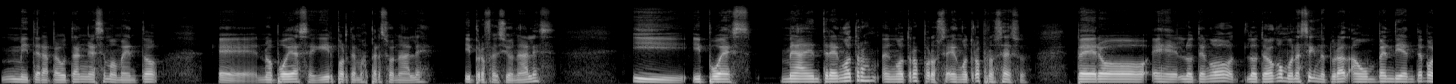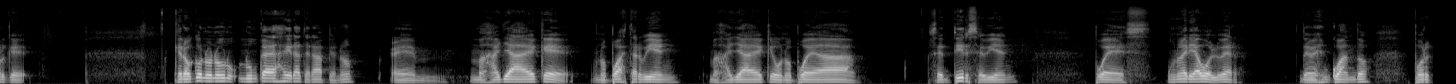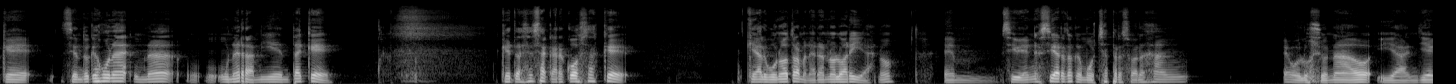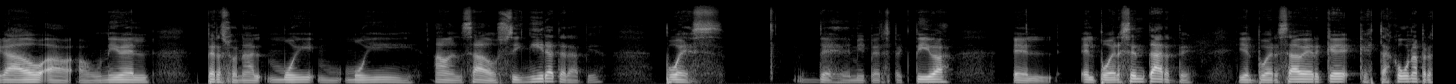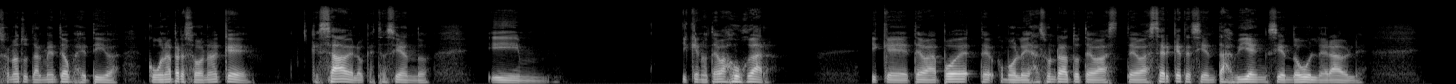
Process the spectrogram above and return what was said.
mi terapeuta en ese momento eh, no podía seguir por temas personales y profesionales. Y, pues me adentré en otros, en otros, en otros procesos. Pero eh, lo, tengo, lo tengo como una asignatura aún pendiente porque creo que uno nunca deja ir a terapia, ¿no? Em, más allá de que uno pueda estar bien, más allá de que uno pueda sentirse bien, pues uno debería volver de vez en cuando porque siento que es una, una, una herramienta que, que te hace sacar cosas que, que de alguna otra manera no lo harías, ¿no? Em, si bien es cierto que muchas personas han evolucionado y han llegado a, a, un nivel personal muy, muy avanzado sin ir a terapia, pues desde mi perspectiva, el, el poder sentarte y el poder saber que, estás con una persona totalmente objetiva, con una persona que, que sabe lo que está haciendo y, y que no te va a juzgar y que te va a poder, como le dije hace un rato, te va, te va a hacer que te sientas bien siendo vulnerable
